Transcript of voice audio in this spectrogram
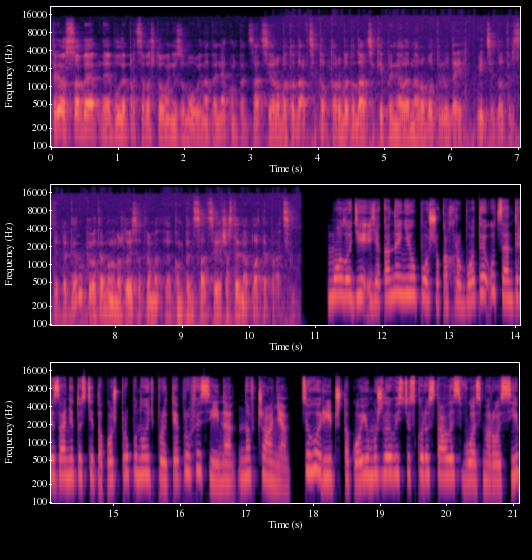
Три особи е, були працевлаштовані з умовою надання компенсації роботодавці. Тобто роботодавці, які прийняли на роботу людей віці до 35 років, отримали можливість отримати компенсації частини оплати праці. Молоді, яка нині у пошуках роботи у центрі зайнятості, також пропонують пройти професійне навчання. Цьогоріч такою можливістю скористались восьмеро осіб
